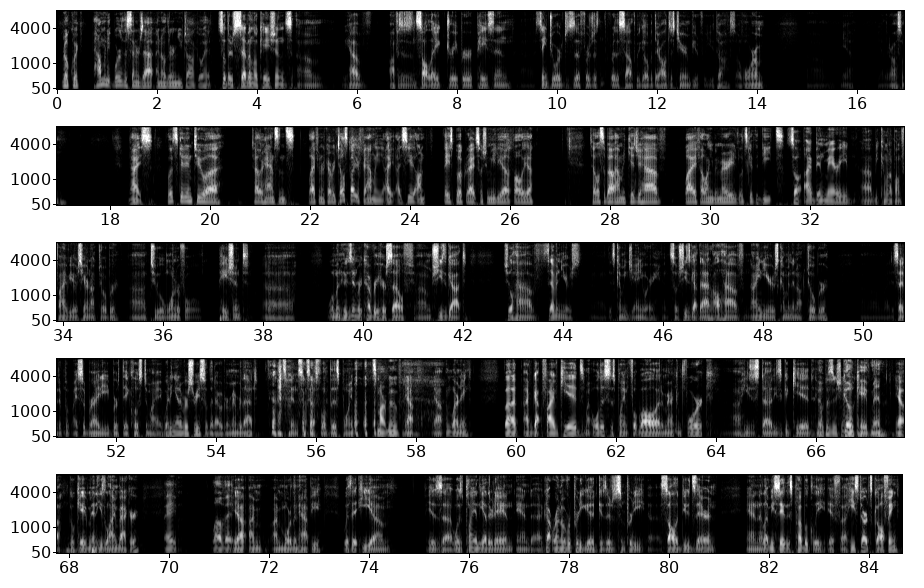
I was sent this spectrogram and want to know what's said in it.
real quick how many where are the centers at? I know they're in Utah. Go ahead. So there's seven locations. Um, we have offices in Salt Lake, Draper, Payson, uh, St. George is the furthest furthest south we go, but they're all just here in beautiful Utah. So Orem, um, yeah, yeah, they're awesome. Nice. Let's get into uh, Tyler Hansen's life and recovery. Tell us about your family. I, I see it on Facebook, right? Social media, follow you. Tell us about how many kids you have, wife, how long you've been married. Let's get the deets. So I've been married, uh, be coming up on five years here in October, uh, to a wonderful patient uh, woman who's in recovery herself. Um, she's got, she'll have seven years uh, this coming January, and so she's got that. I'll have nine years coming in October. I decided to put my sobriety birthday close to my wedding anniversary so that I would remember that. It's been successful at this point. Smart move. Yeah, yeah, I'm learning. But I've got five kids. My oldest is playing football at American Fork. Uh, he's a stud. He's a good kid. Good position. Go caveman. Yeah, go caveman. He's a linebacker. Hey, love it. Yeah, I'm I'm more than happy with it. He um is uh, was playing the other day and and uh, got run over pretty good because there's some pretty uh, solid dudes there and and uh, let me say this publicly: if uh, he starts golfing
